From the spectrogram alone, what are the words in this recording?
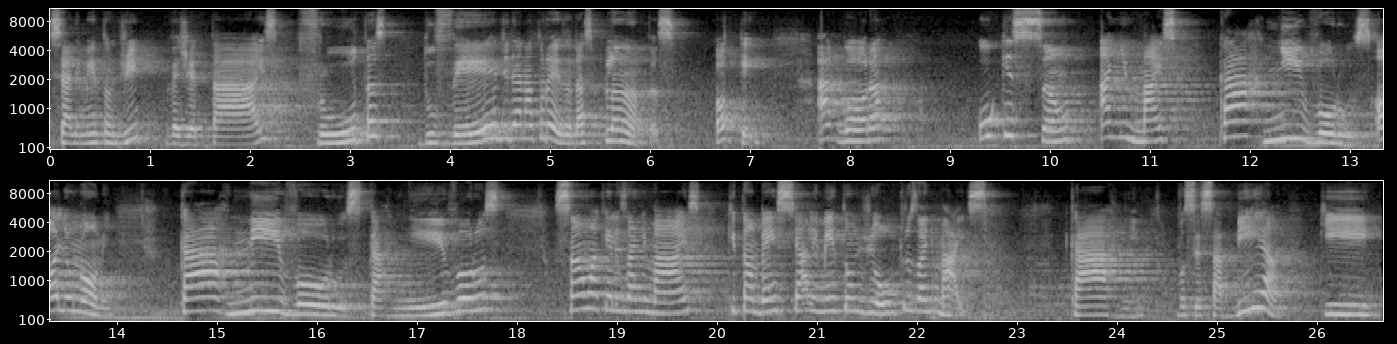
se alimentam de vegetais, frutas, do verde da natureza, das plantas. Ok. Agora, o que são animais carnívoros? Olha o nome. Carnívoros. Carnívoros são aqueles animais que também se alimentam de outros animais. Carne. Você sabia que,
